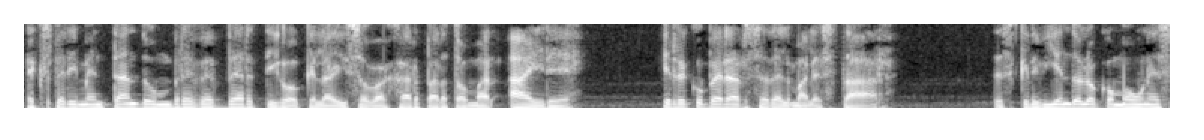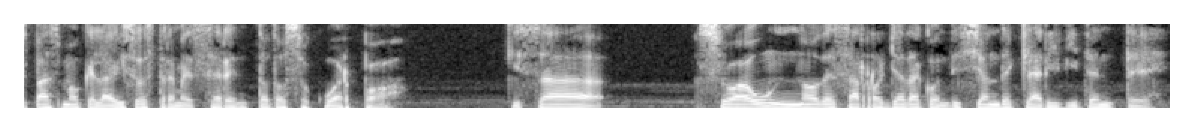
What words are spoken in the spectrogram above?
experimentando un breve vértigo que la hizo bajar para tomar aire y recuperarse del malestar describiéndolo como un espasmo que la hizo estremecer en todo su cuerpo. Quizá su aún no desarrollada condición de clarividente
